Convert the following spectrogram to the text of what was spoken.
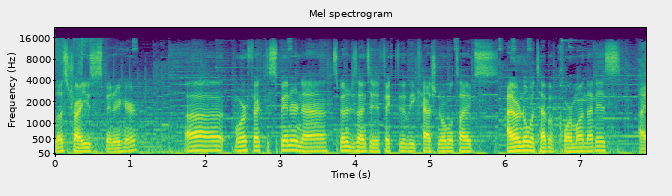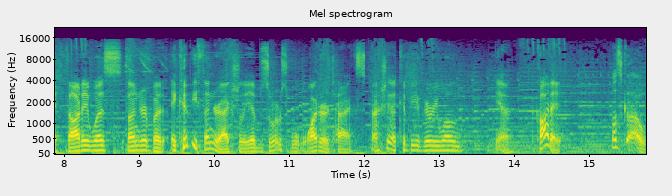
Let's try to use a spinner here. Uh, more effective spinner, nah. Spinner designed to effectively catch normal types. I don't know what type of Coromon that is. I thought it was Thunder, but it could be Thunder actually. It absorbs water attacks. Actually, that could be very well, yeah. I caught it. Let's go.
